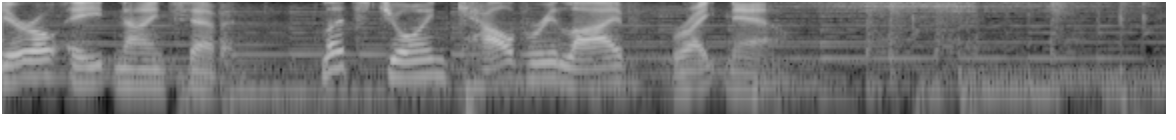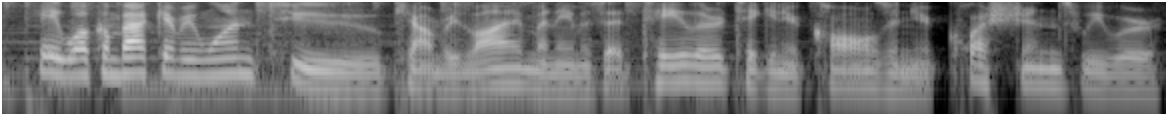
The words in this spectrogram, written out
0897. Let's join Calvary Live right now. Hey, welcome back, everyone, to Calvary Live. My name is Ed Taylor, taking your calls and your questions. We were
